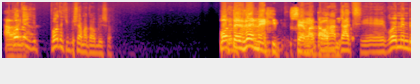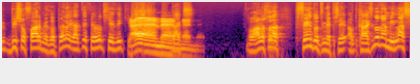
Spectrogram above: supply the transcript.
Αλλά Πότε, για- έχει- πότε έχει πει ψέματα ο Μπίσοφ; Πότε δεν έχει ψέματα Ε, τώρα, όμως. εντάξει, εγώ είμαι Μπίσοφ Άρμ εδώ πέρα γιατί θεωρώ ότι είχε δίκιο. Ε, ναι, ναι, Εντάξει. ναι. Ο άλλος τώρα φαίνεται ότι είναι ψέματα. Καταρχήν όταν μιλάς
